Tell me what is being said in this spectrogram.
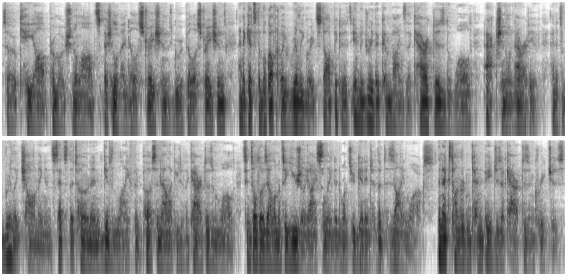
So, key art, promotional art, special event illustrations, group illustrations, and it gets the book off to a really great start because it's imagery that combines the characters, the world, action or narrative, and it's really charming and sets the tone and gives life and personality to the characters and world, since all those elements are usually isolated once you get into the design works. The next 110 pages are characters and creatures.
